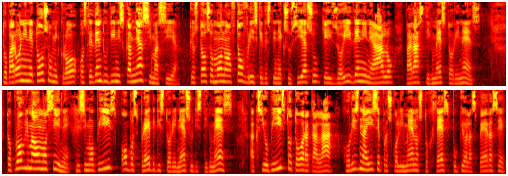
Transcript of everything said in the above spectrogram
Το παρόν είναι τόσο μικρό ώστε δεν του δίνεις καμιά σημασία και ωστόσο μόνο αυτό βρίσκεται στην εξουσία σου και η ζωή δεν είναι άλλο παρά στιγμές τωρινές. Το πρόβλημα όμως είναι, χρησιμοποιείς όπως πρέπει τις τωρινές σου τις στιγμές, αξιοποιείς το τώρα καλά, χωρίς να είσαι προσκολλημένος στο χθες που κιόλας πέρασε,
